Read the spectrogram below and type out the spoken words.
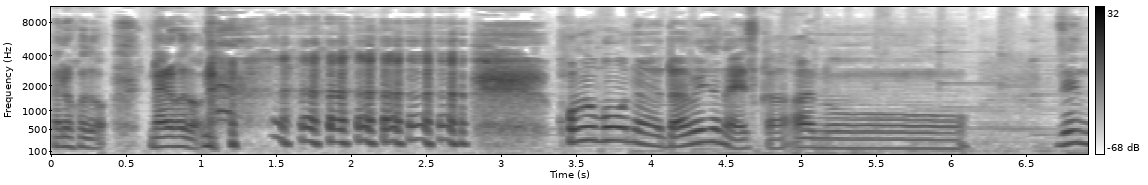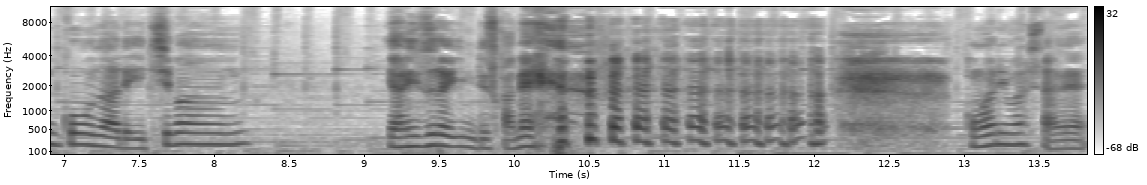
なるほど。なるほど。このコーナーダメじゃないですか？あのー、全コーナーで一番やりづらいんですかね。困りましたね。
